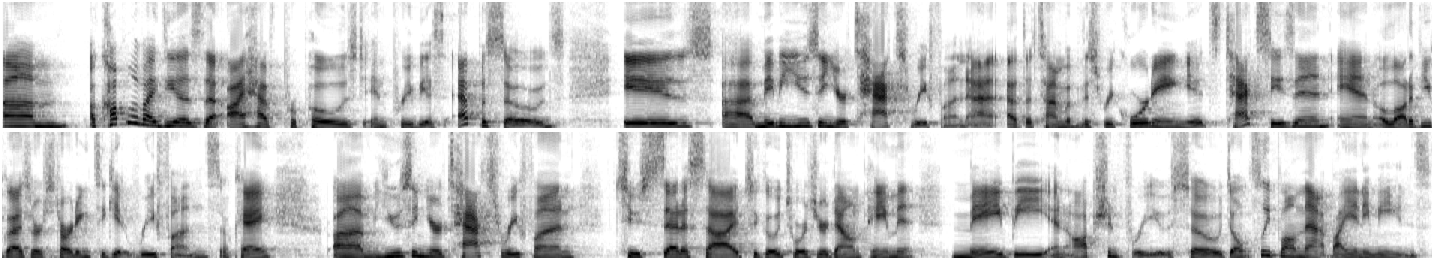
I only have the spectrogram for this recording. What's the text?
Um, a couple of ideas that I have proposed in previous episodes is uh, maybe using your tax refund. At, at the time of this recording, it's tax season, and a lot of you guys are starting to get refunds, okay? Um, using your tax refund to set aside to go towards your down payment may be an option for you. So don't sleep on that by any means.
